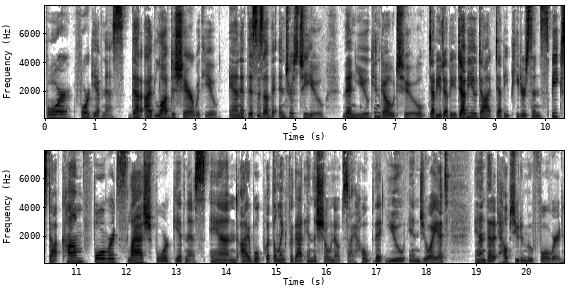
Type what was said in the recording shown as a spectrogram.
for forgiveness that I'd love to share with you. And if this is of interest to you, then you can go to www.debbiepetersonspeaks.com forward slash forgiveness. And I will put the link for that in the show notes. I hope that you enjoy it. and that it helps you to move forward.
